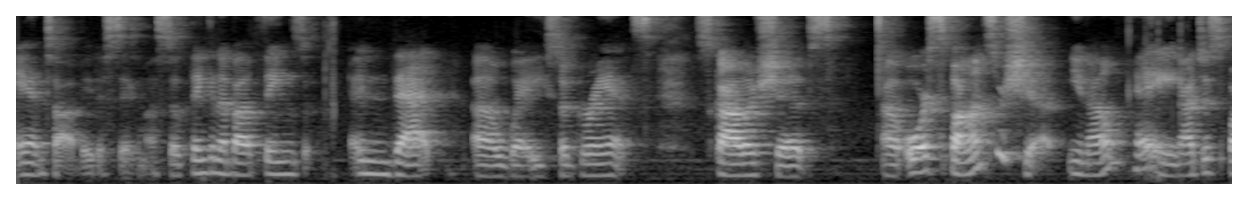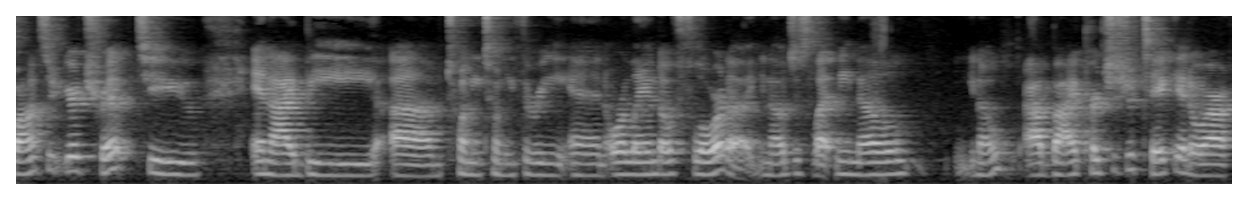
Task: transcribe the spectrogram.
and Tau Beta Sigma. So thinking about things in that uh, way. So grants, scholarships, uh, or sponsorship. You know, hey, I just sponsored your trip to NIB um, 2023 in Orlando, Florida. You know, just let me know. You know, I'll buy, purchase your ticket, or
